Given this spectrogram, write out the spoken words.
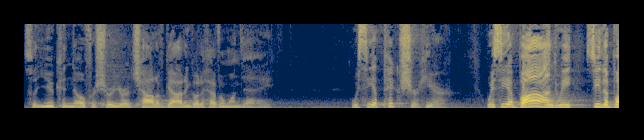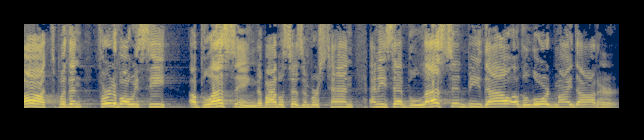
so that you can know for sure you're a child of God and go to heaven one day? We see a picture here. We see a bond. We see the bought. But then, third of all, we see a blessing. The Bible says in verse 10, and he said, Blessed be thou of the Lord, my daughter.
